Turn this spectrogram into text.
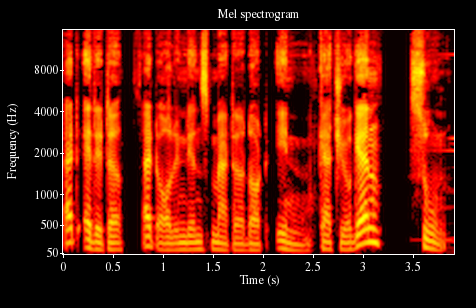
at editor at allindiansmatter.in. Catch you again soon.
